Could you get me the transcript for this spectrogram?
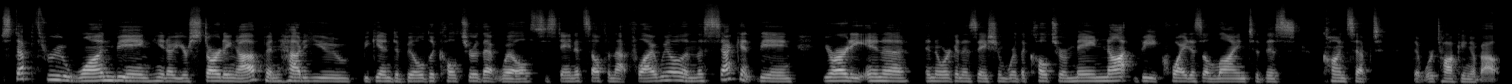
step through one being you know you're starting up and how do you begin to build a culture that will sustain itself in that flywheel and the second being you're already in a an organization where the culture may not be quite as aligned to this concept that we're talking about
